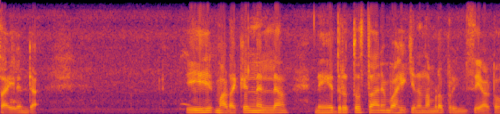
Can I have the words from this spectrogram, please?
സൈലന്റാ ഈ മടക്കലിനെല്ലാം നേതൃത്വ സ്ഥാനം വഹിക്കുന്ന നമ്മുടെ പ്രിൻസി ആട്ടോ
